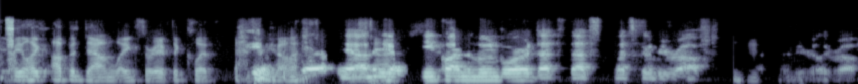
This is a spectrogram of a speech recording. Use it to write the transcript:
it'd be like up and down links where you have to clip. as Yeah. Yeah, and then you got speed climb the moonboard. That's that's that's gonna be rough. Mhm. That's gonna be really rough.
